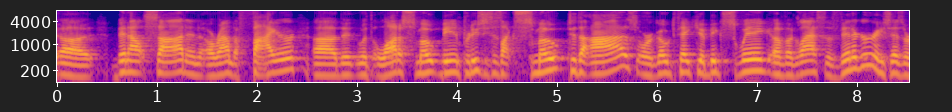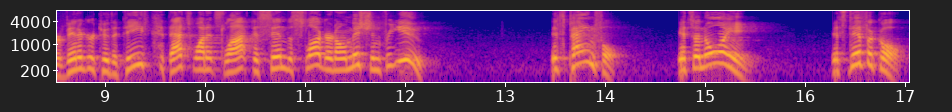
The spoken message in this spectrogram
uh, been outside and around a fire uh, that, with a lot of smoke being produced, he says, like smoke to the eyes, or go take you a big swig of a glass of vinegar. He says, or vinegar to the teeth. That's what it's like to send the sluggard on mission for you. It's painful, it's annoying, it's difficult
